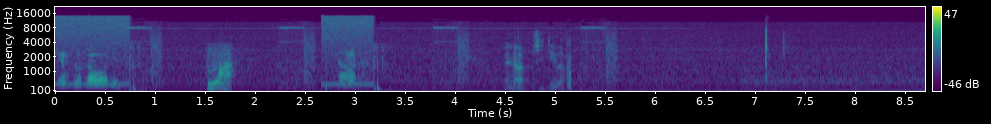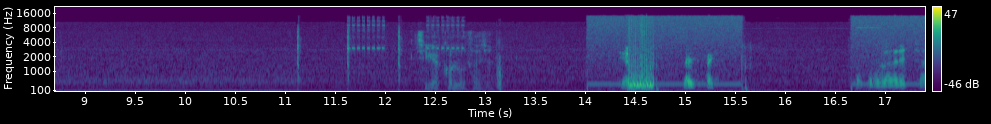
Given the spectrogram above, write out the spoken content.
¿Me han bloqueado aquí? Ahora. Venga la positiva. Sigues con luces, eh. Spike. Paso por la derecha.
